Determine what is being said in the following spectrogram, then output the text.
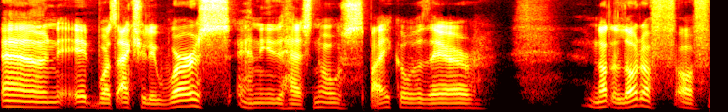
And it was actually worse, and it has no spike over there. Not a lot of, of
